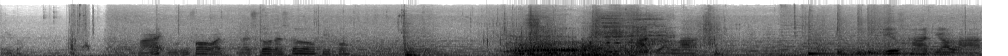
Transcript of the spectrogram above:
there you go. All right, moving forward. Let's go. Let's go, people. You've had your laugh. You've had your laugh.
